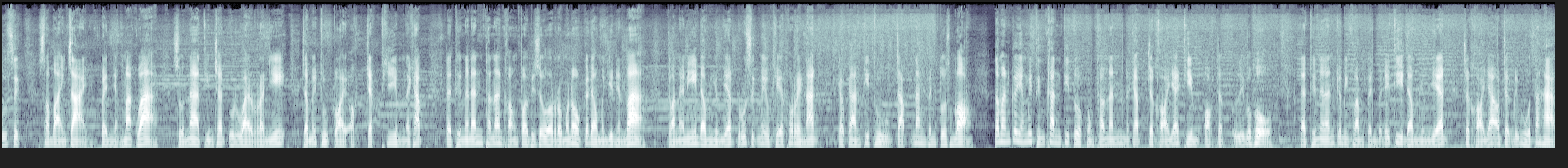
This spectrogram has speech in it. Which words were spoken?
รู้สึกสบายใจเป็นอย่างมากว่าส่วนหน้าทีมชาติอุรุกวัยรายนี้จะไม่ถูกปล่อยออกจากทีมนะครับ แต่ถึงนั้นทางด้านของฟาบิโซโรมาโนก็ได้ออกมายืนยันว่า ก่อนหน้านี้ดาวินยูเนสรู้สึกไม่โอเคเท่าไหร่นัก กับการที่ถูกจับนั่งเป็นตัวสำรอง แต่มันก็ยังไม่ถึงขั้นที่ตัวของเขานั้นนะครับจะขอย้ายทีมออกจากลิเวอร์พูล แต่ถึงนั้นก็มีความเป็นไปได้ที่ดาวินยูเนสจะขอย้ายออกจากลิเวอร์พูลถ้าหาก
